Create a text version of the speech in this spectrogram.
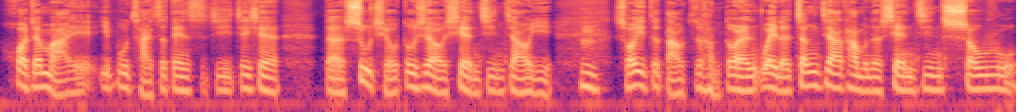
或者买一部彩色电视机，这些的诉求都是要现金交易。嗯，所以就导致很多人为了增加他们的现金收入，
